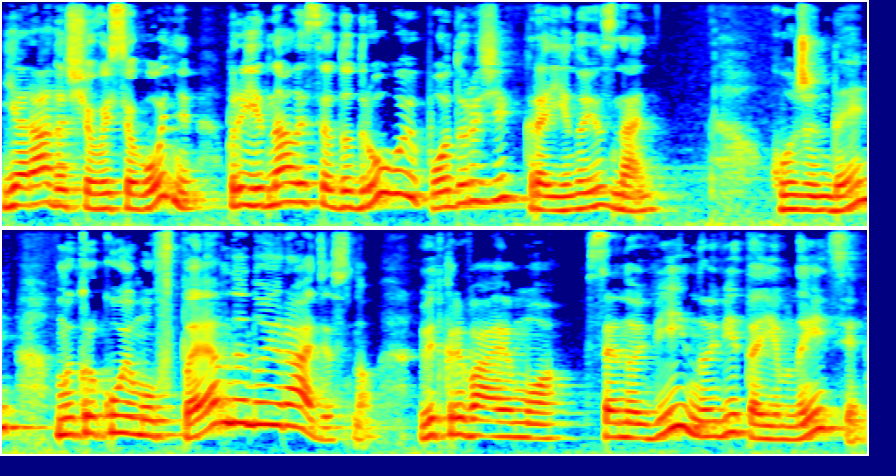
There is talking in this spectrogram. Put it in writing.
Я рада, що ви сьогодні приєдналися до другої подорожі країною знань. Кожен день ми крокуємо впевнено і радісно, відкриваємо все нові й нові таємниці,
